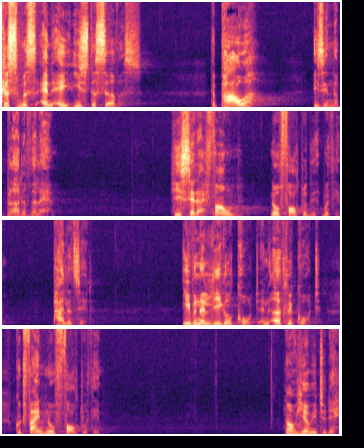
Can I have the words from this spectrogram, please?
Christmas and a Easter service. The power is in the blood of the Lamb. He said, I found no fault with, with him. Pilate said, even a legal court, an earthly court, could find no fault with him. Now, hear me today.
